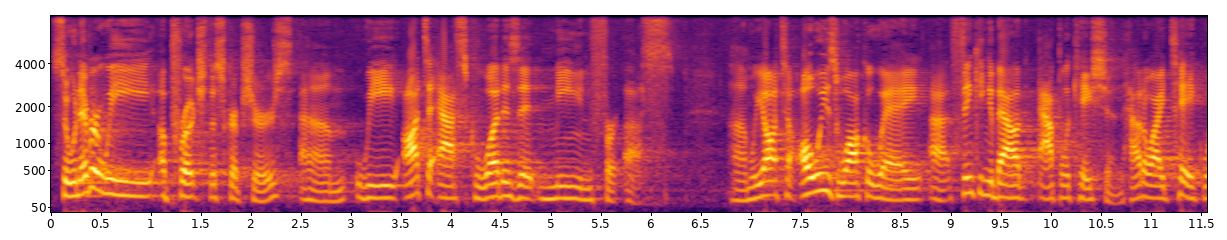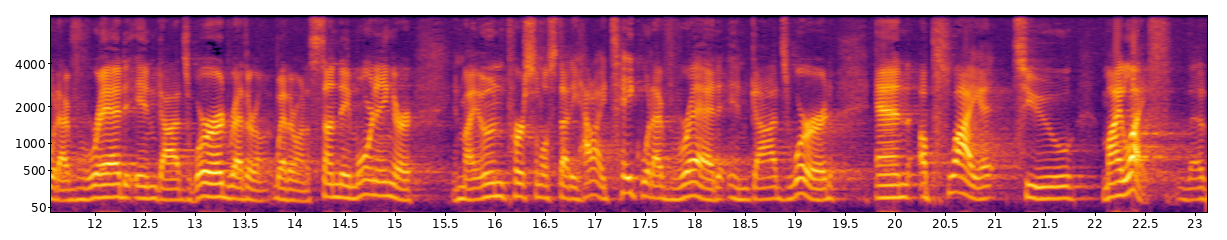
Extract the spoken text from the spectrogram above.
So, whenever we approach the scriptures, um, we ought to ask, what does it mean for us? Um, we ought to always walk away uh, thinking about application. How do I take what I've read in God's Word, whether, whether on a Sunday morning or in my own personal study? How do I take what I've read in God's Word and apply it to my life? The,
